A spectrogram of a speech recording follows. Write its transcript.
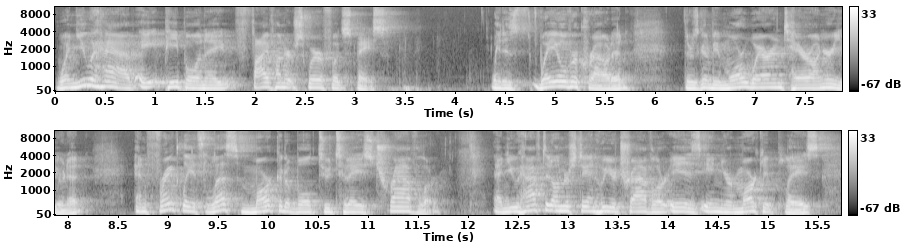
When you have eight people in a 500 square foot space, it is way overcrowded. There's going to be more wear and tear on your unit. And frankly, it's less marketable to today's traveler. And you have to understand who your traveler is in your marketplace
